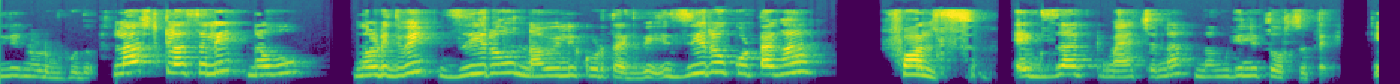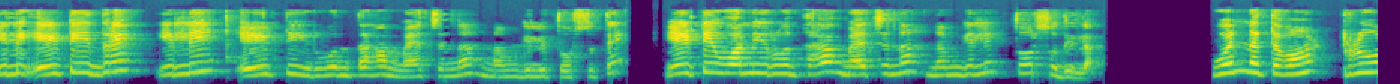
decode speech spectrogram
ಇಲ್ಲಿ ನೋಡಬಹುದು. ಲಾಸ್ಟ್ ಕ್ಲಾಸ್ ಅಲ್ಲಿ ನಾವು ನೋಡಿದ್ವಿ ಝೀರೋ ನಾವಿಲ್ಲಿ ಕೊಡ್ತಾ ಇದ್ವಿ. ಝೀರೋ ಕೊಟ್ಟಾಗ ಫಾಲ್ಸ್ ಎಕ್ಸಾಕ್ಟ್ ಮ್ಯಾಚ್ ಅನ್ನ ನಮ್ಗಿಲ್ಲಿ ತೋರಿಸುತ್ತೆ. ಇಲ್ಲಿ ಏಟಿ ಇದ್ರೆ ಇಲ್ಲಿ ಏಟಿ ಇರುವಂತಹ ಮ್ಯಾಚ್ ಅನ್ನ ನಮ್ಗಿಲ್ಲಿ ತೋರಿಸುತ್ತೆ. ಏಟಿ ಒನ್ ಇರುವಂತಹ ಮ್ಯಾಚ್ ಅನ್ನ ನಮ್ಗಿಲ್ಲಿ ತೋರಿಸೋದಿಲ್ಲ. ಒನ್ ಅಥವಾ ಟ್ರೂ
